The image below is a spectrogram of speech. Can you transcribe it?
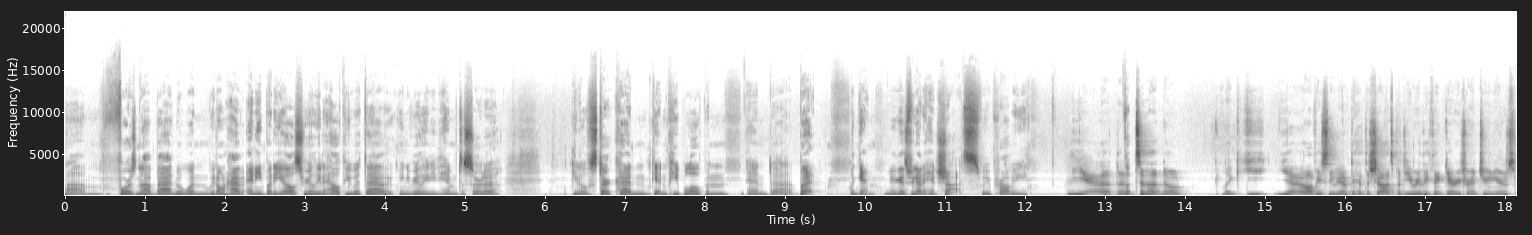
um, four is not bad, but when we don't have anybody else really to help you with that, like, we really need him to sort of, you know, start cutting, getting people open. And uh, but again, I guess we got to hit shots. We probably Yeah. That, to that note, like, y- yeah, obviously we have to hit the shots, but do you really think Gary Trent Jr.'s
